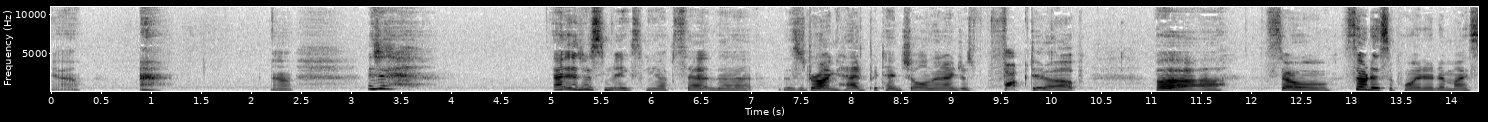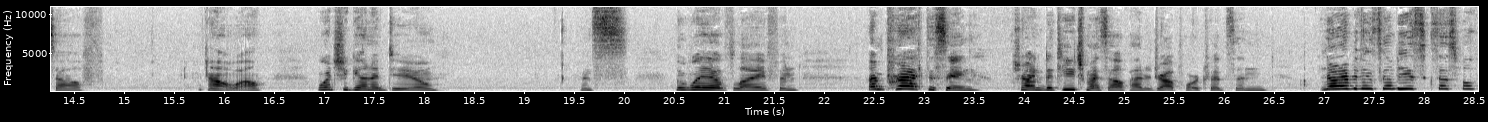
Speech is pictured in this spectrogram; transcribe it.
yeah. no, it just, it just makes me upset that this drawing had potential and then I just fucked it up. Ah, so, so disappointed in myself. Oh well, what you gonna do? It's the way of life, and I'm practicing, trying to teach myself how to draw portraits, and not everything's gonna be a successful,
